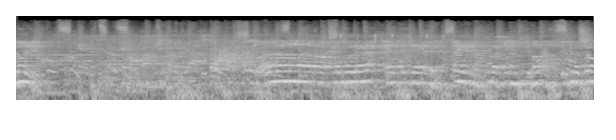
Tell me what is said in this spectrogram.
ノーリー。ここで NK、A に椿にきます。行きましょう。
